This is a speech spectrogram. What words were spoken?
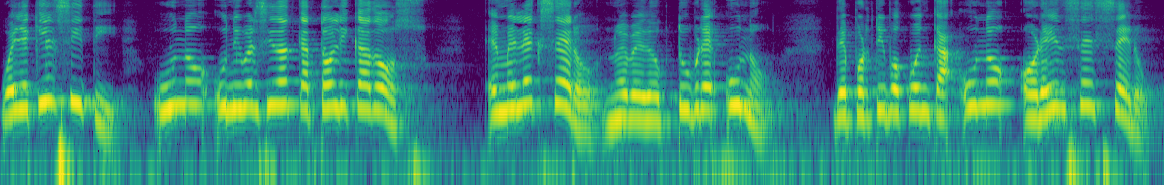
Guayaquil City 1, Universidad Católica 2. Emelec 0, 9 de octubre 1. Deportivo Cuenca 1, Orense 0.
